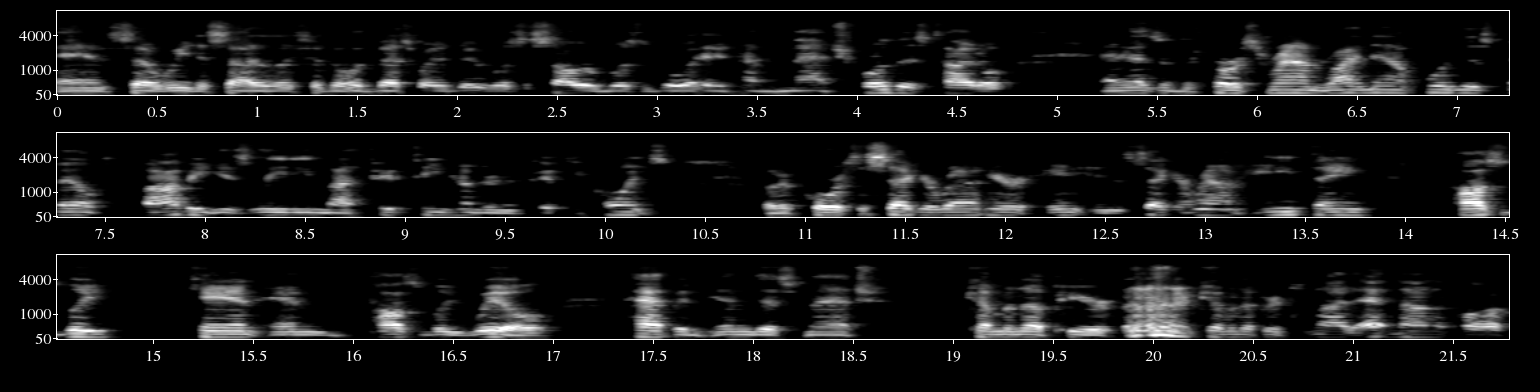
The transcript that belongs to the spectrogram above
And so we decided, like I said, the best way to do it was to solve it was to go ahead and have a match for this title. And as of the first round, right now for this belt, Bobby is leading by 1,550 points. But of course, the second round here, in, in the second round, anything possibly can and possibly will happen in this match coming up here, coming up here tonight at nine o'clock,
